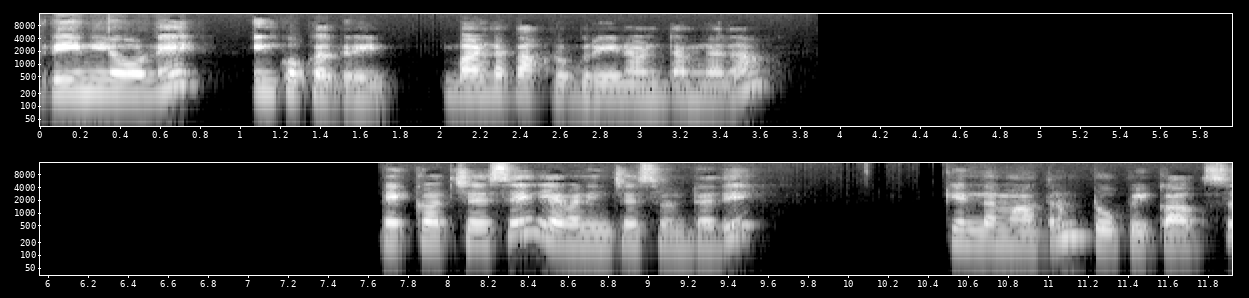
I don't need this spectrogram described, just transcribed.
గ్రీన్లోనే ఇంకొక గ్రీన్ బండపాకుడు గ్రీన్ అంటాం కదా. నెక్ వచ్చేసి లెవెన్ ఇంచెస్ ఉంటుంది. కింద మాత్రం two peacocks.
